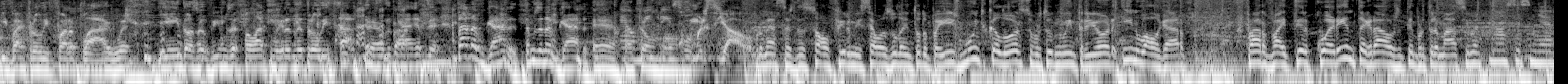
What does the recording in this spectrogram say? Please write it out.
e vai para ali fora pela água e ainda os ouvimos a falar com uma grande naturalidade dentro do carro a dizer: está a navegar, estamos a navegar. é, está É um tão bom. Comercial. Promessas de sol firme e céu azul em todo o país, muito calor, sobretudo no interior e no Algarve. Faro vai ter 40 graus de temperatura máxima. Nossa senhora.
